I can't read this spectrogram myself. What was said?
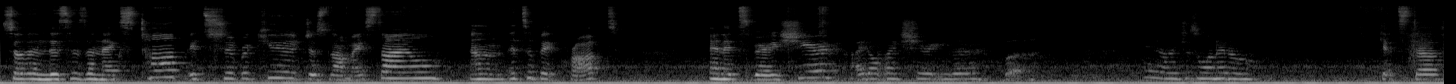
So then this is the next top. It's super cute just not my style. And it's a bit cropped and it's very sheer. I don't like sheer either but you know I just wanted to get stuff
